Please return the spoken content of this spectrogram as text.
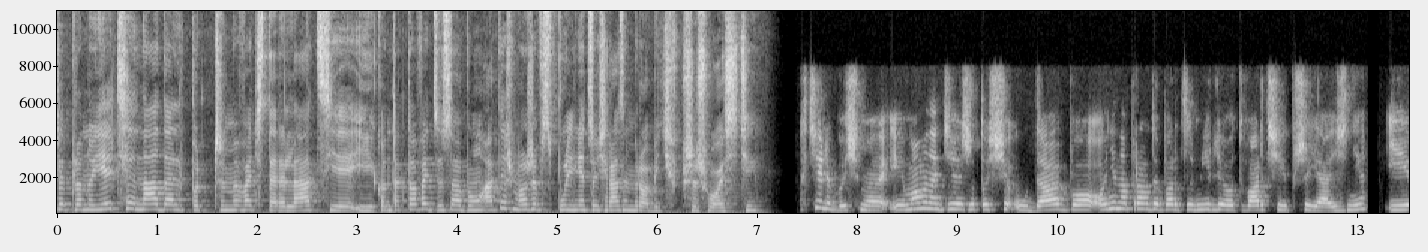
Czy planujecie nadal podtrzymywać te relacje i kontaktować ze sobą, a też może wspólnie coś razem robić w przyszłości? Chcielibyśmy i mamy nadzieję, że to się uda, bo oni naprawdę bardzo mili, otwarci i przyjaźni. I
